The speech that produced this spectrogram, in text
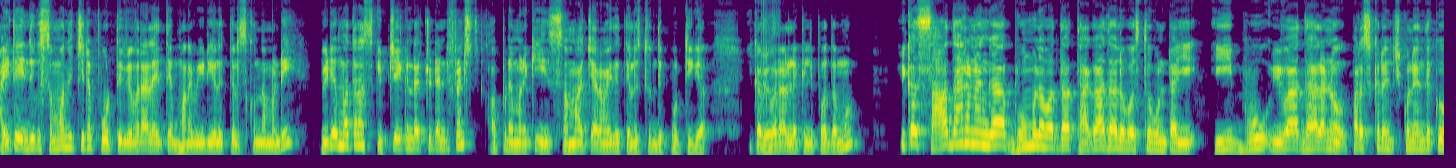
అయితే ఇందుకు సంబంధించిన పూర్తి వివరాలు అయితే మన వీడియోలో తెలుసుకుందామండి. వీడియో మాత్రం స్కిప్ చేయకుండా చూడండి ఫ్రెండ్స్. అప్పుడే మనకి సమాచారం అయితే తెలుస్తుంది పూర్తిగా. ఇక వివరాల్లోకి వెళ్ళిపోదాము. ఇక సాధారణంగా భూముల వద్ద తగాదాలు వస్తూ ఉంటాయి. ఈ భూ వివాదాలను పరిష్కరించుకునేందుకు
